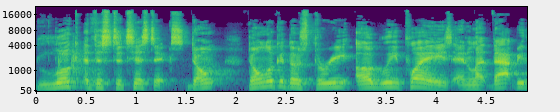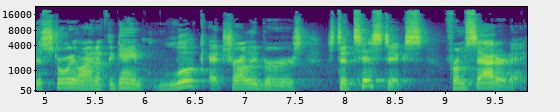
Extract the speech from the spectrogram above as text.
look at the statistics. Don't don't look at those three ugly plays and let that be the storyline of the game. Look at Charlie Brewer's statistics from Saturday.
